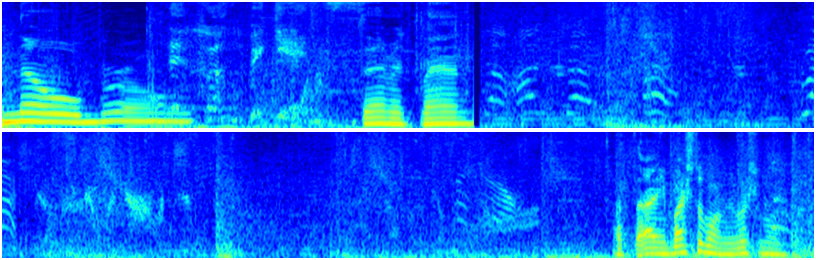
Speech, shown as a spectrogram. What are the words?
No, bro. Damn it, man. Embaixo do bombe, embaixo do bombe.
